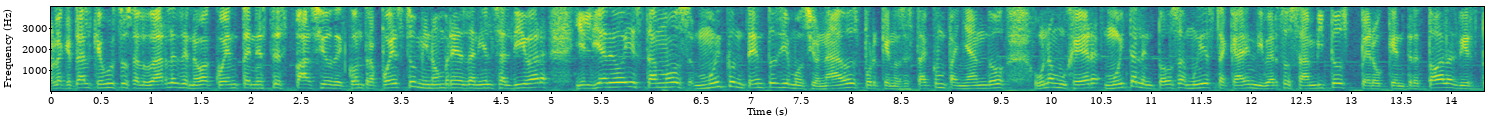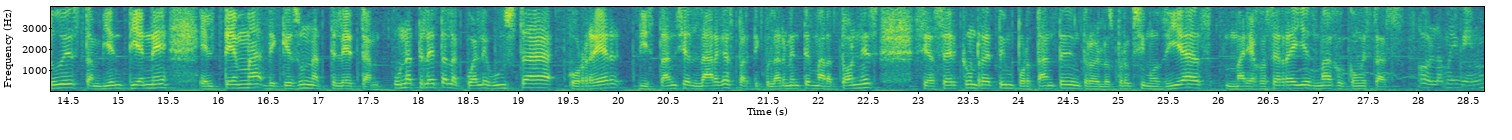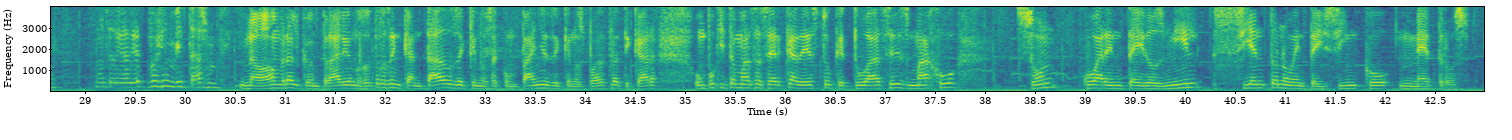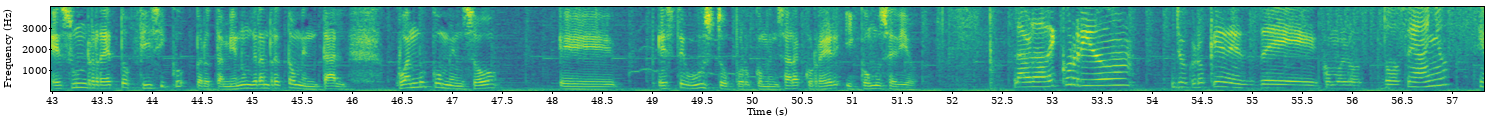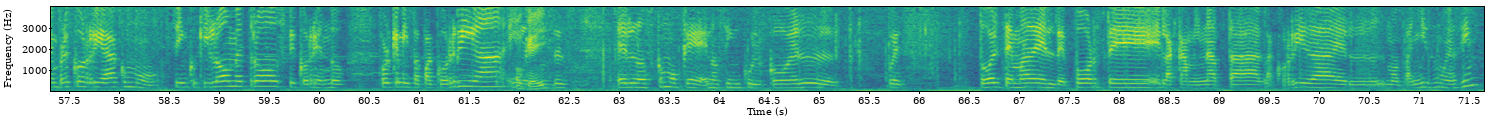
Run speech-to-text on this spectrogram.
Hola, ¿qué tal? Qué gusto saludarles de nueva cuenta en este espacio de Contrapuesto. Mi nombre es Daniel Saldívar y el día de hoy estamos muy contentos y emocionados porque nos está acompañando una mujer muy talentosa, muy destacada en diversos ámbitos, pero que entre todas las virtudes también tiene el tema de que es un atleta. Un atleta a la cual le gusta correr distancias largas, particularmente maratones. Se acerca un reto importante dentro de los próximos días. María José Reyes, Majo, ¿cómo estás? Hola, muy bien. Muchas gracias por invitarme. No, hombre, al contrario, nosotros encantados de que nos acompañes, de que nos puedas platicar un poquito más acerca de esto que tú haces, Majo. Son 42.195 metros. Es un reto físico, pero también un gran reto mental. ¿Cuándo comenzó eh, este gusto por comenzar a correr y cómo se dio? La verdad he corrido yo creo que desde como los 12 años siempre corría como 5 kilómetros, fui corriendo porque mi papá corría y entonces él nos como que nos inculcó el, pues todo el tema del deporte, la caminata, la corrida, el montañismo y así.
